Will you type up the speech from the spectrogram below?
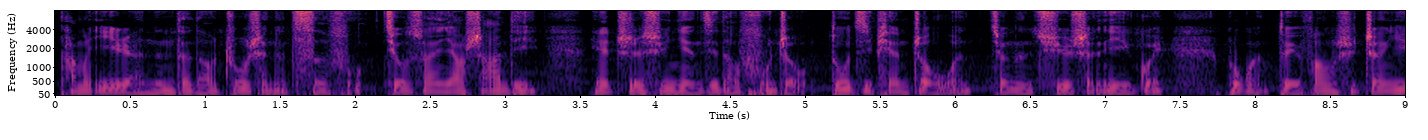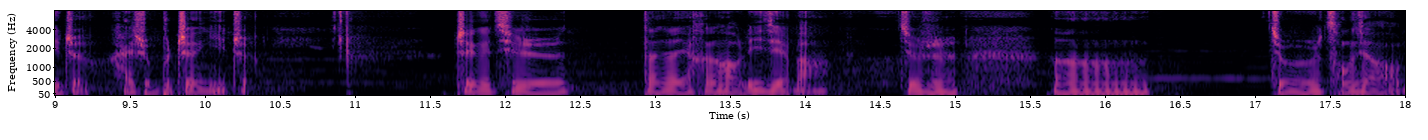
他们依然能得到诸神的赐福。就算要杀敌，也只需念几道符咒，读几篇咒文，就能驱神役鬼，不管对方是正义者还是不正义者。这个其实大家也很好理解吧？就是，嗯，就是从小。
